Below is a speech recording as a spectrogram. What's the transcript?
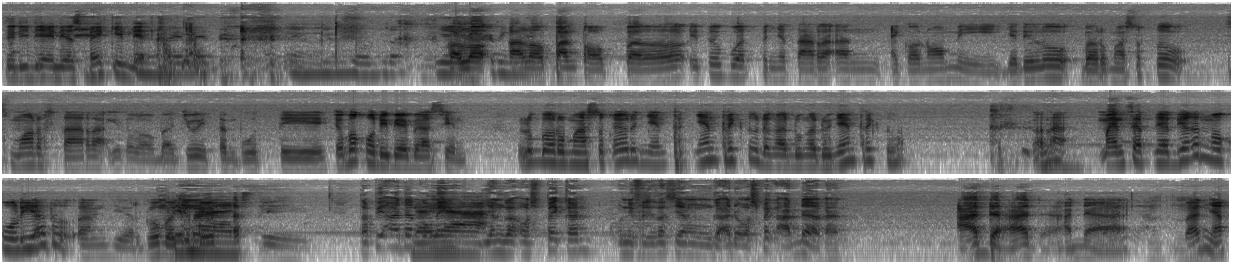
Jadi dia yang dia spekin ya. Iya, kalau kalau pantopel itu buat penyetaraan ekonomi. Jadi lu baru masuk tuh semua harus setara gitu loh baju hitam putih. Coba kau dibebasin lu baru masuk ya udah nyentrik nyentrik tuh udah ngadu-ngadu nyentrik tuh. Karena mindsetnya dia kan mau kuliah tuh anjir gue baju Iya, bebas nih. Tapi ada Gaya. komen yang nggak ospek kan? Universitas yang nggak ada ospek ada kan? ada ada. Ada. Banyak banyak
